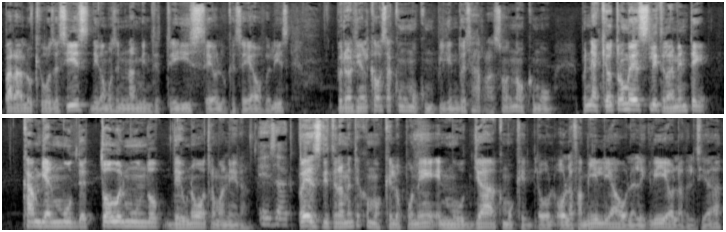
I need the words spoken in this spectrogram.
para lo que vos decís, digamos en un ambiente triste o lo que sea o feliz, pero al fin y al cabo está como cumpliendo esa razón, ¿no? Como, pues ni aquí otro mes literalmente cambia el mood de todo el mundo de una u otra manera. Exacto. Pues literalmente como que lo pone en mood ya como que lo- o la familia o la alegría o la felicidad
